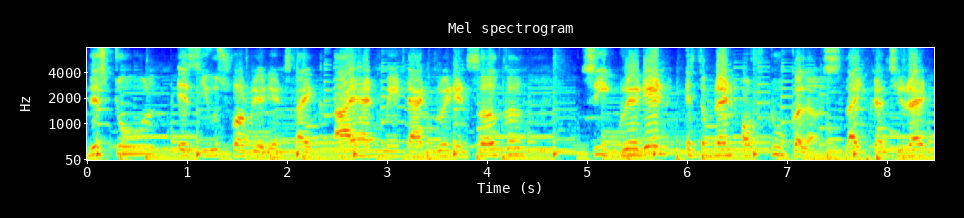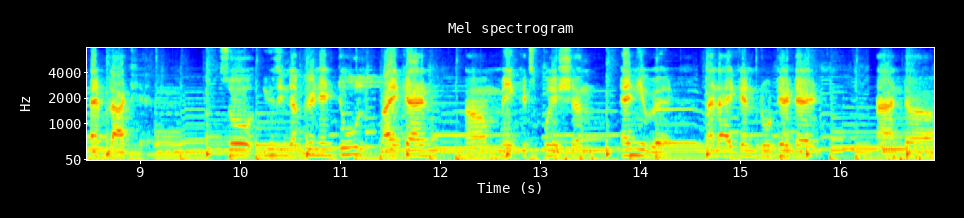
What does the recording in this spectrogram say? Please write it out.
This tool is used for gradients. Like I had made that gradient circle see gradient is the blend of two colors like you can see red and black here so using the gradient tool I can um, make its position anywhere and I can rotate it and uh,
